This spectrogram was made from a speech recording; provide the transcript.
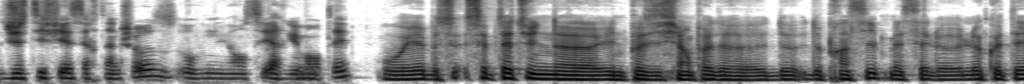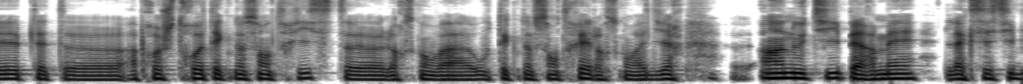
justifier certaines choses ou nuancer, argumenter? Oui, bah, c'est peut-être une, une position un peu de, de- de principe, mais c'est le, le côté peut-être euh, approche trop technocentriste euh, lorsqu'on va ou technocentré lorsqu'on va dire euh, un outil permet l'accessibilité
